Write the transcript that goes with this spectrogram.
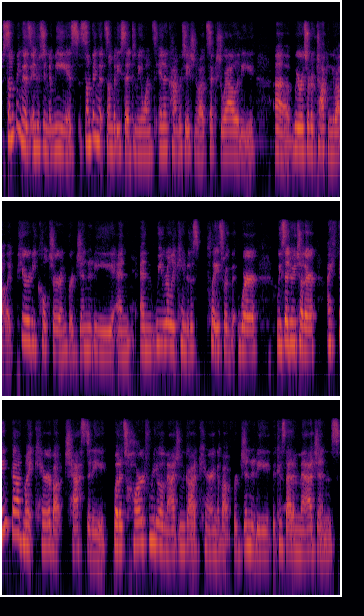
something that's interesting to me is something that somebody said to me once in a conversation about sexuality uh, we were sort of talking about like purity culture and virginity and and we really came to this place where where we said to each other i think god might care about chastity but it's hard for me to imagine god caring about virginity because that imagines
